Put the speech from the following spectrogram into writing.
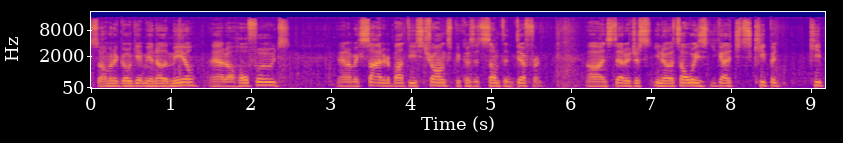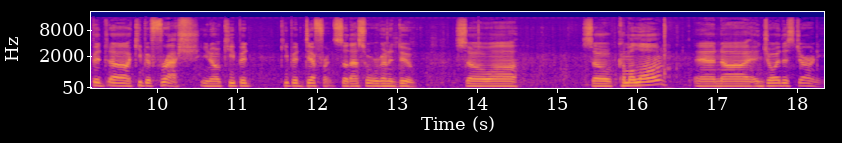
So I'm going to go get me another meal at uh, Whole Foods and I'm excited about these trunks because it's something different. Uh, instead of just you know, it's always you got to just keep it keep it uh, keep it fresh. You know, keep it keep it different. So that's what we're gonna do. So uh, so come along and uh, enjoy this journey.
